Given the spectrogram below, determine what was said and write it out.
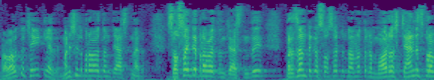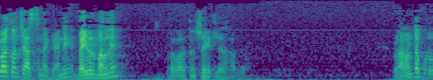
ప్రభావితం చేయట్లేదు. మనుషులు ప్రభావితం చేస్తున్నారు. సొసైటీ ప్రభావితం చేస్తుంది. ప్రజెంట్గా సొసైటీలో అన్నతున్న మోరల్ స్టాండర్డ్స్ ప్రభావితం చేస్తున్నాయి కానీ బైబిల్ మనల్ని ప్రభావితం చేయట్లేదు అని అర్థం ఇప్పుడు అలాంటప్పుడు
